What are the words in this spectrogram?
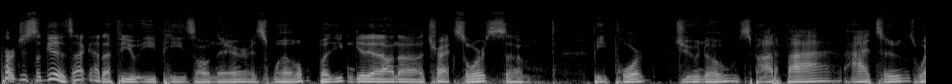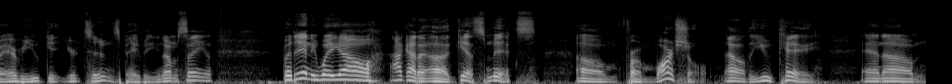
purchase the goods. I got a few EPs on there as well, but you can get it on uh, Traxsource, um, Beatport, Juno, Spotify, iTunes, wherever you get your tunes, baby. You know what I'm saying? But anyway, y'all, I got a uh, guest mix um, from Marshall out of the UK, and um,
